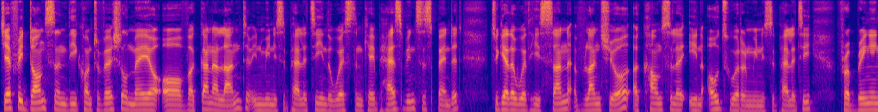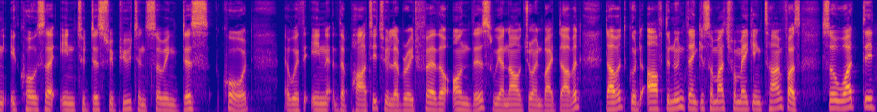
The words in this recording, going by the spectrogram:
Jeffrey Donson, the controversial mayor of uh, Kannaland in municipality in the Western Cape, has been suspended, together with his son Vlancio, a councillor in Oudtshoorn municipality, for bringing ICOSA into disrepute and sowing discord within the party. To elaborate further on this, we are now joined by David. David, good afternoon. Thank you so much for making time for us. So, what did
